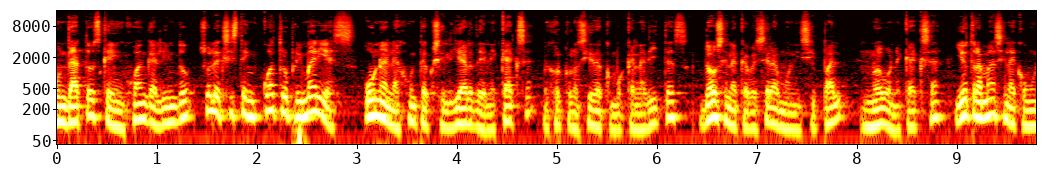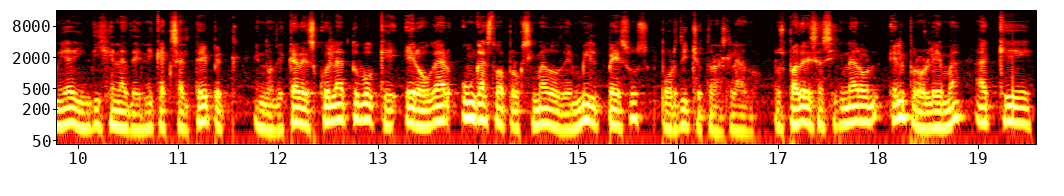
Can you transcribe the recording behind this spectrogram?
Un dato es que en Juan Galindo solo existen cuatro primarias, una en la Junta Auxiliar de Necaxa, mejor conocida como Canaditas, dos en la cabecera municipal, Nuevo Necaxa, y otra más en la comunidad indígena de Necaxaltepetl, en donde cada escuela tuvo que erogar un gasto aproximado de mil pesos por dicho traslado. Los padres asignaron el problema a que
